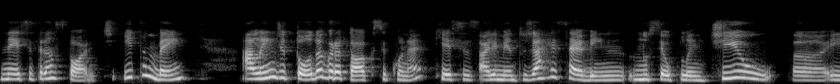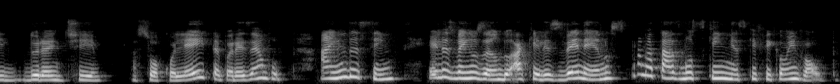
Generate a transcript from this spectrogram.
nesse transporte. E também além de todo agrotóxico, né, que esses alimentos já recebem no seu plantio uh, e durante a sua colheita, por exemplo, ainda assim eles vêm usando aqueles venenos para matar as mosquinhas que ficam em volta.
